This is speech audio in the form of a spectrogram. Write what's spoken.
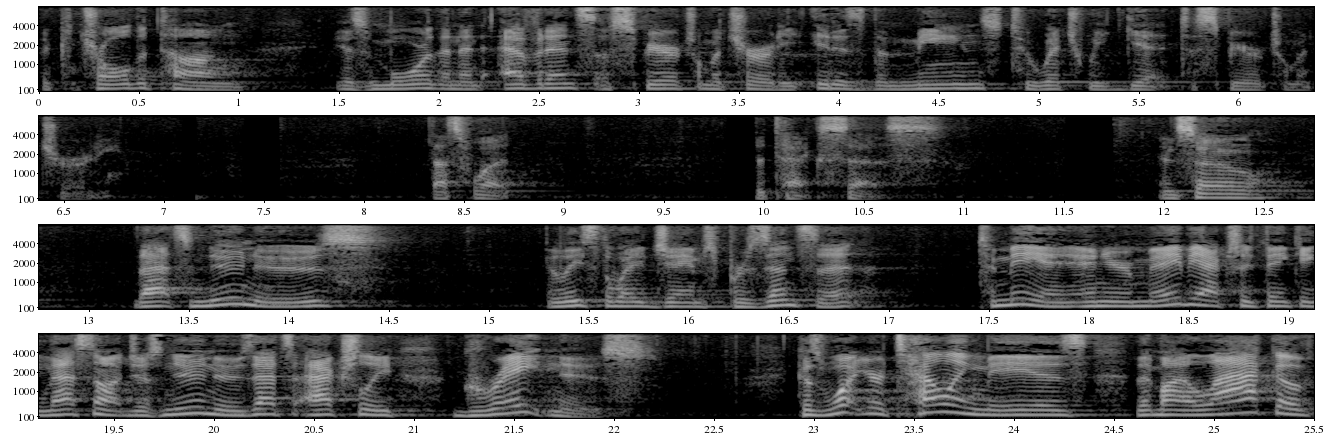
The control of the tongue is more than an evidence of spiritual maturity, it is the means to which we get to spiritual maturity. That's what the text says. And so that's new news, at least the way James presents it, to me. And, you're maybe actually thinking that's not just new news, that's actually great news. Because what you're telling me is that my lack of,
